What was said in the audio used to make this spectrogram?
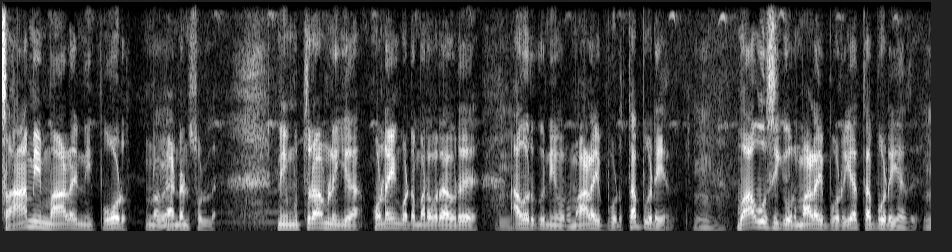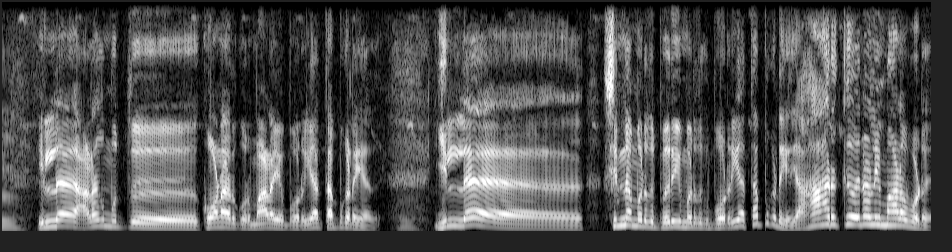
சாமி மாலை நீ போடு. இன்னும் வேண்டான்னு சொல்ல. நீ முத்துராமலிங்க கொண்டையங்கோட்டை மரவர் அவர் அவருக்கு நீ ஒரு மாலை போடு. தப்பு கிடையாது. ம். வஉசிக்கு ஒரு மாலை போடுறியா? தப்பு கிடையாது. இல்லை அழகுமுத்து கோணாருக்கு ஒரு மாலையை போடுறியா? தப்பு கிடையாது. இல்லை சின்ன மருது பெரிய மருதுக்கு போடுறியா? தப்பு கிடையாது. யாருக்கு வேணாலும் நீ மாலை போடு.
